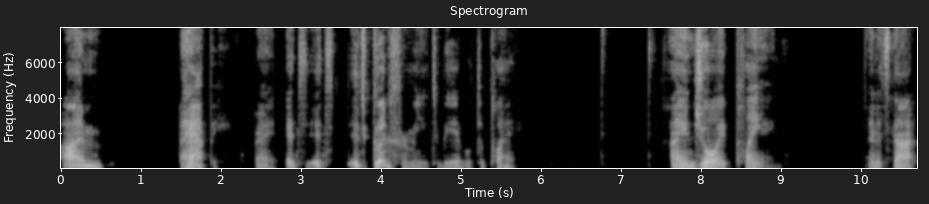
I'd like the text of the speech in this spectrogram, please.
i'm happy right? It's it's it's good for me to be able to play. I enjoy playing and it's not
